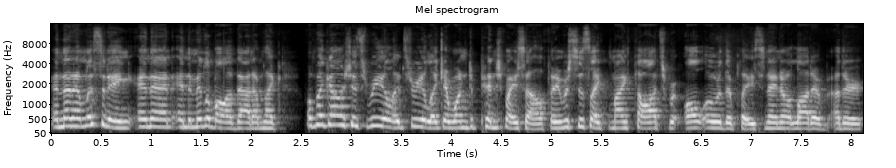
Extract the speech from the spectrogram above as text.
And then i'm listening and then in the middle of all of that i'm like oh my gosh it's real it's real like i wanted to pinch myself and it was just like my thoughts were all over the place and i know a lot of other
